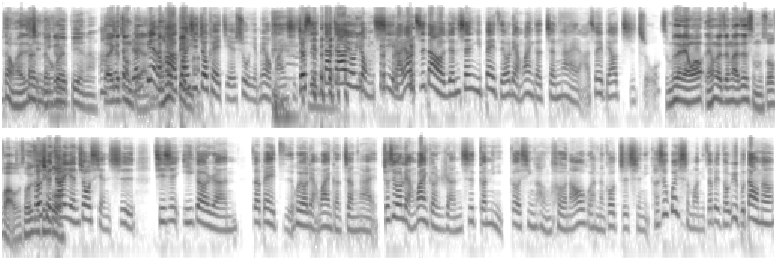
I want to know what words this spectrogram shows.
但我还是但人请一个会变啊，对一个重点啊人变的话，关系就可以结束，也没有关系。就是大家要有勇气啦，要知道人生一辈子有两万个真爱啦，所以不要执着。什么是两万两个真爱？这是什么说法？我说科学家。研究显示，其实一个人这辈子会有两万个真爱，就是有两万个人是跟你个性很合，然后很能够支持你。可是为什么你这辈子都遇不到呢？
